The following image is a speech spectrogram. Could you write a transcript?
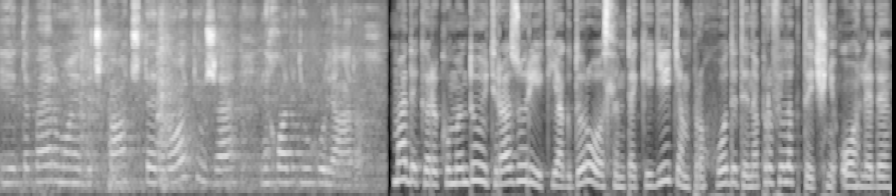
І тепер моя дочка 4 роки вже не ходить в окулярах. Медики рекомендують раз у рік як дорослим, так і дітям проходити на профілактичні огляди.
